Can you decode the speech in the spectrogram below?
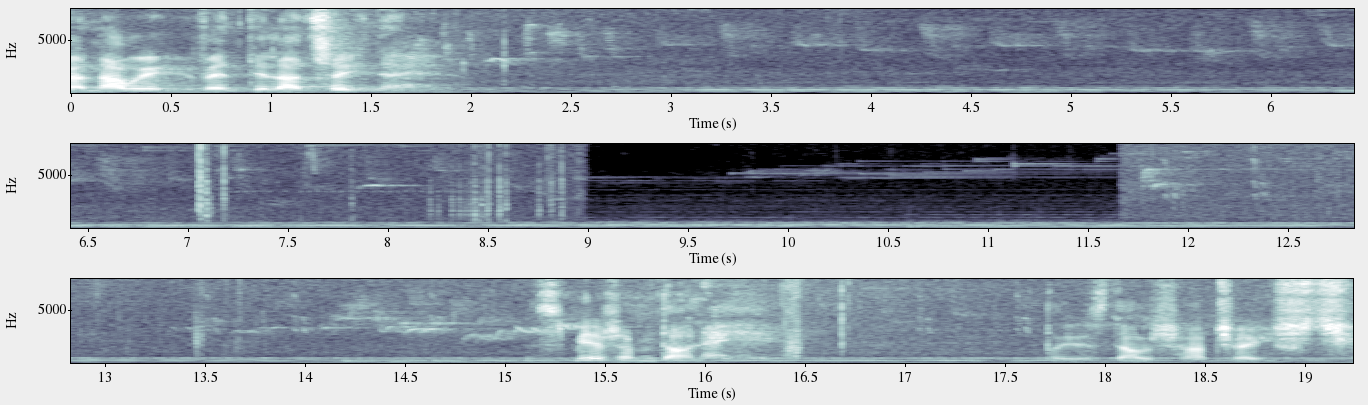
kanały wentylacyjne. Zmierzam dalej. To jest dalsza część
